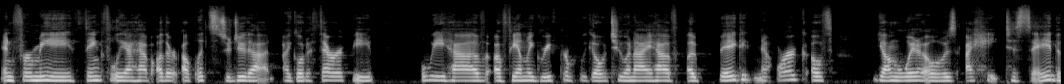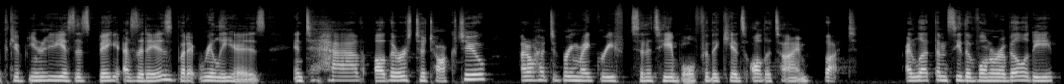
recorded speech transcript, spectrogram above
And for me, thankfully, I have other outlets to do that. I go to therapy. We have a family grief group we go to, and I have a big network of young widows. I hate to say that the community is as big as it is, but it really is. And to have others to talk to, I don't have to bring my grief to the table for the kids all the time, but I let them see the vulnerability.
